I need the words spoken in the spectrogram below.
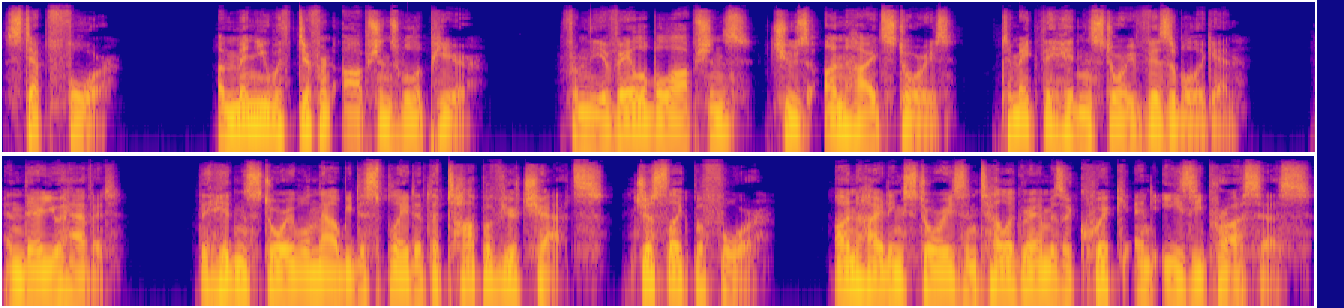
Step 4. A menu with different options will appear. From the available options, choose Unhide Stories to make the hidden story visible again. And there you have it. The hidden story will now be displayed at the top of your chats, just like before. Unhiding stories in Telegram is a quick and easy process.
